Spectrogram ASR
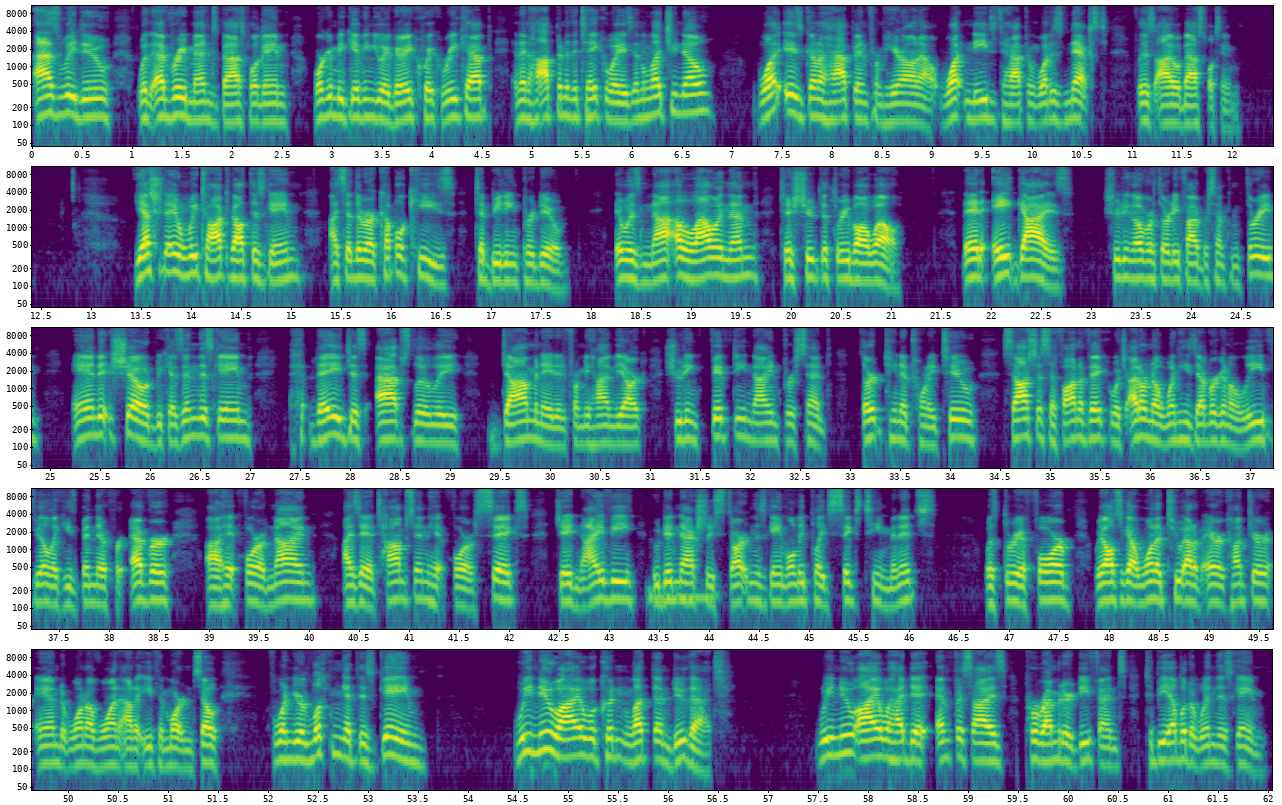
As we do with every men's basketball game, we're going to be giving you a very quick recap and then hop into the takeaways and let you know what is going to happen from here on out? What needs to happen? What is next for this Iowa basketball team? Yesterday, when we talked about this game, I said there were a couple keys to beating Purdue. It was not allowing them to shoot the three ball well. They had eight guys shooting over 35% from three, and it showed because in this game, they just absolutely dominated from behind the arc, shooting 59%, 13 of 22. Sasha Stefanovic, which I don't know when he's ever going to leave, feel like he's been there forever, uh, hit four of nine. Isaiah Thompson hit four of six. Jaden Ivey, who didn't actually start in this game, only played 16 minutes, was three of four. We also got one of two out of Eric Hunter and one of one out of Ethan Morton. So when you're looking at this game, we knew Iowa couldn't let them do that. We knew Iowa had to emphasize perimeter defense to be able to win this game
